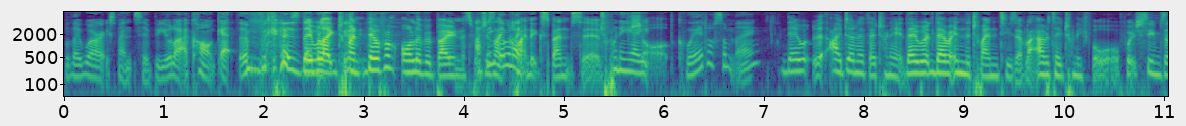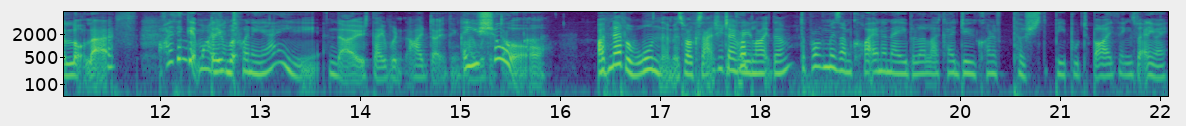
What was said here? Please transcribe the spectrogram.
Well, they were expensive, but you're like, I can't get them because They were like twenty. They were from Oliver Bonas, which is like quite like, an expensive 28 shop. quid or something. They were. I don't know if they're twenty eight. They were. They were in the twenties of like I would say twenty four, which seems a lot less. I think it might They have been were- 28. No, they wouldn't. I don't think. Are I you would have done sure? I've never worn them as well because I actually don't prob- really like them. The problem is I'm quite an enabler. Like I do kind of push the people to buy things. But anyway,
